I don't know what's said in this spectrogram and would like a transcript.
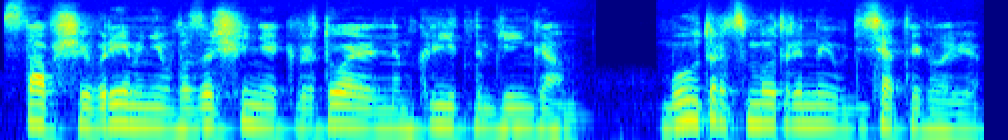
ставшие временем возвращения к виртуальным кредитным деньгам, будут рассмотрены в 10 главе.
